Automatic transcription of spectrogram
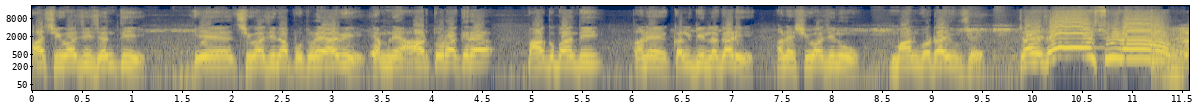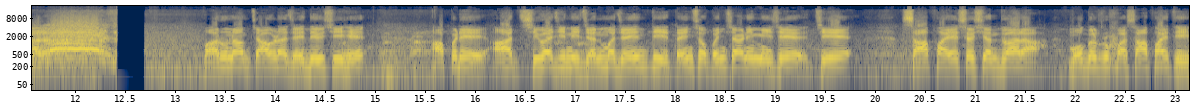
આ શિવાજી જયંતિ એ શિવાજીના પુતળે આવી એમને હાર તોરા કર્યા, પાગ બાંધી અને કલગી લગાડી અને શિવાજીનું માન વધાયું છે. જય જય શ્રી રામ મારું નામ ચાવડા જયદેવસિંહ છે. આપણે આજ શિવાજીની જન્મ જયંતિ ત્રણસો પંચાણીમી છે, જે સાફા એસોસિએશન દ્વારા મોગલ કૃપા સાફાથી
